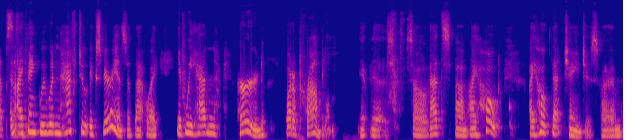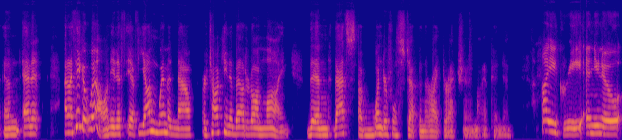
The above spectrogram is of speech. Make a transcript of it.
Absolutely. And I think we wouldn't have to experience it that way if we hadn't heard what a problem it is. So that's, um, I hope I hope that changes. Um, and and it and I think it will. I mean, if if young women now are talking about it online, then that's a wonderful step in the right direction, in my opinion. I agree. And you know,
